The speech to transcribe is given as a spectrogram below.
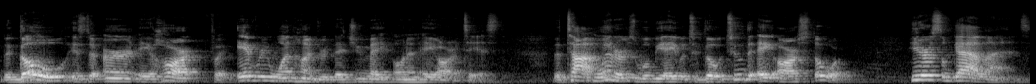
The goal is to earn a heart for every 100 that you make on an AR test. The top winners will be able to go to the AR store. Here are some guidelines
